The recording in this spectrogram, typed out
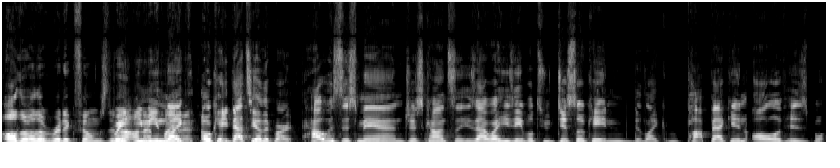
all the other Riddick films. Wait, not on you mean planet. like okay? That's the other part. How is this man just constantly? Is that why he's able to dislocate and like pop back in all of his bo-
